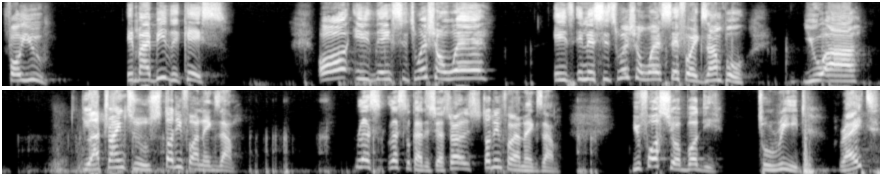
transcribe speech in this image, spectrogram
for you. It might be the case. Or in a situation where it's in a situation where, say, for example, you are you are trying to study for an exam. Let's let's look at this. You're studying for an exam. You force your body to read, right?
